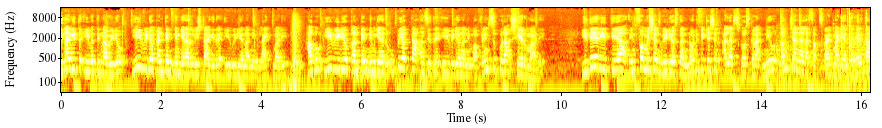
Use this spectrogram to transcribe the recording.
ಇದಾಗಿತ್ತು ಇವತ್ತಿನ ವಿಡಿಯೋ ಈ ವಿಡಿಯೋ ಕಂಟೆಂಟ್ ನಿಮ್ಗೇನಾದರೂ ಇಷ್ಟ ಆಗಿದ್ರೆ ಈ ವಿಡಿಯೋನ ನೀವು ಲೈಕ್ ಮಾಡಿ. ಹಾಗೂ ಈ ವಿಡಿಯೋ ಕಂಟೆಂಟ್ ನಿಮ್ಗೆ ಏನಾದರೂ ಉಪಯುಕ್ತ ಅನಿಸಿದ್ರೆ ಈ ವಿಡಿಯೋನ ನಿಮ್ಮ ಫ್ರೆಂಡ್ಸು ಕೂಡ ಶೇರ್ ಮಾಡಿ. ಇದೇ ರೀತಿಯ ಇನ್ಫಾರ್ಮೇಷನ್ ವಿಡಿಯೋಸ್ನ ನೋಟಿಫಿಕೇಶನ್ ಅಲರ್ಟ್ಸ್ಗೋಸ್ಕರ ನೀವು ನಮ್ಮ ಚಾನೆಲ್ನ ಸಬ್ಸ್ಕ್ರೈಬ್ ಮಾಡಿ ಅಂತ ಹೇಳ್ತಾ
